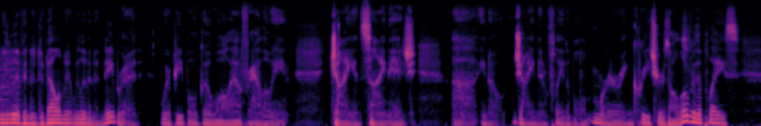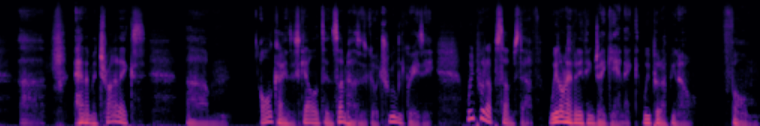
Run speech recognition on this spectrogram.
We live in a development, we live in a neighborhood where people go all out for Halloween. Giant signage, uh, you know, giant inflatable murdering creatures all over the place, uh, animatronics, um, all kinds of skeletons. Some houses go truly crazy. We put up some stuff. We don't have anything gigantic. We put up, you know, foam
